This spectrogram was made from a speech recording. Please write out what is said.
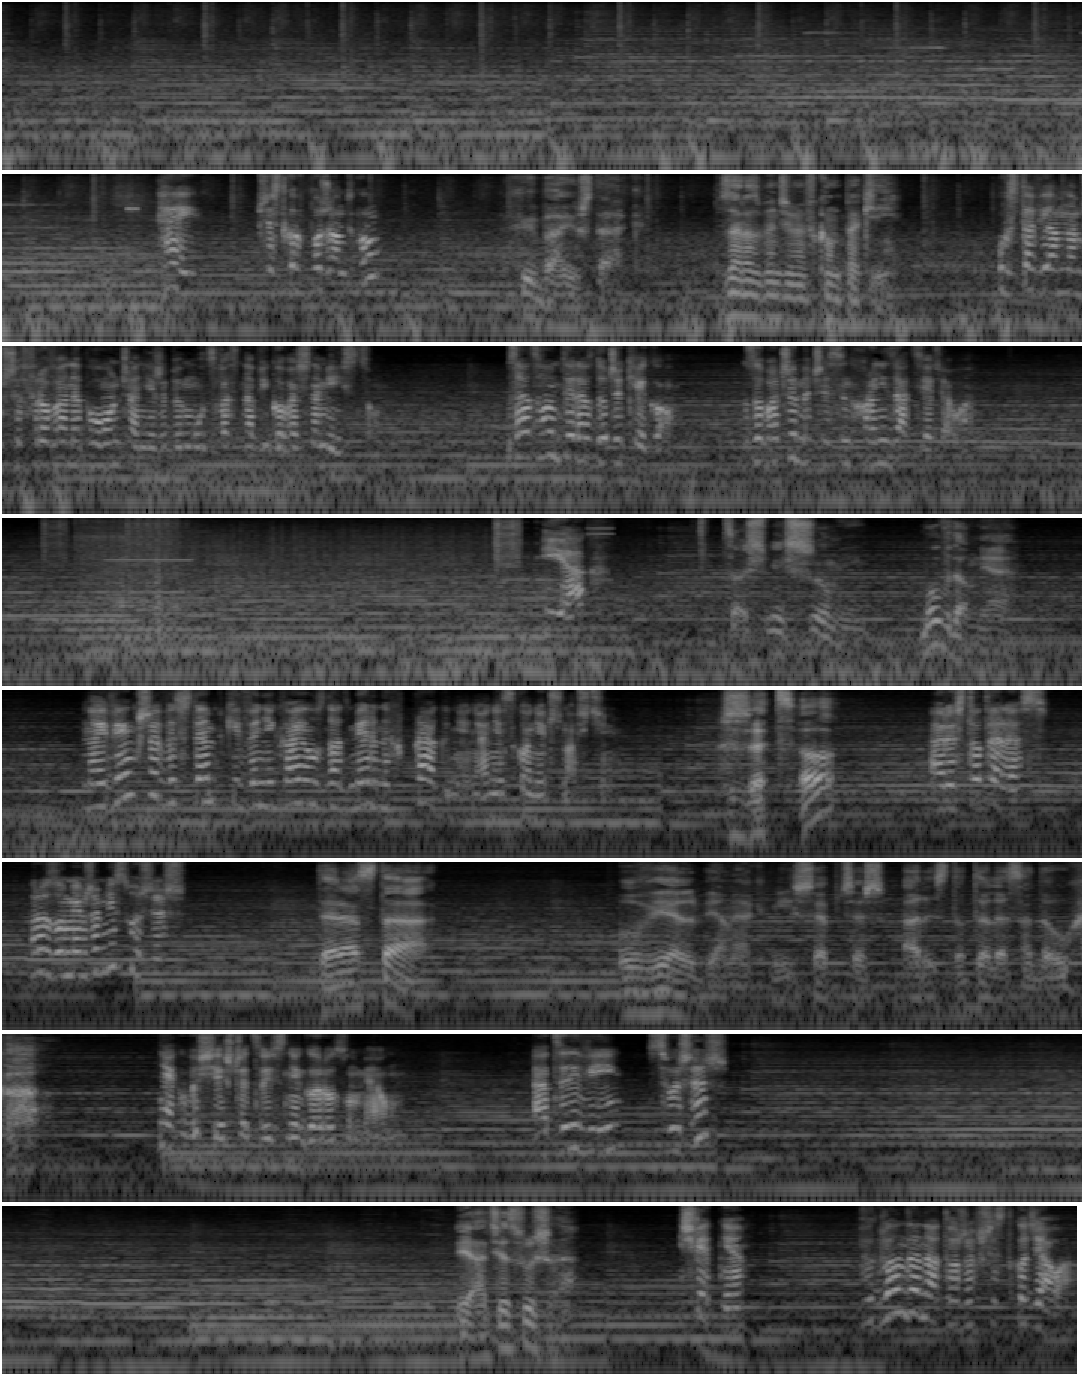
Hej, wszystko w porządku? Chyba już tak. Zaraz będziemy w Konpeki. Ustawiłam nam szyfrowane połączenie, żeby móc was nawigować na miejscu. Zadzwoń teraz do Jackiego. Zobaczymy, czy synchronizacja działa. I jak? Coś mi szumi. Mów do mnie. Największe występki wynikają z nadmiernych pragnień, a nie z konieczności. Że co? Arystoteles, rozumiem, że mnie słyszysz. Teraz tak. Uwielbiam, jak mi szepczesz Arystotelesa do ucha. Jakbyś jeszcze coś z niego rozumiał. A ty, Vi, słyszysz? Ja cię słyszę. Świetnie. Wygląda na to, że wszystko działa.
